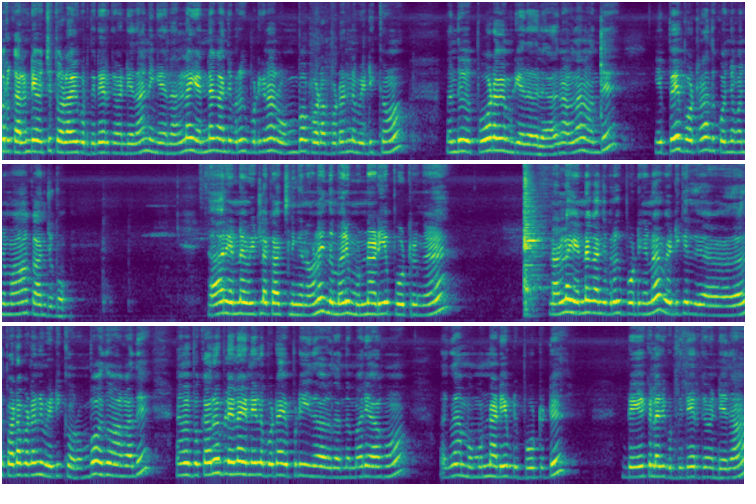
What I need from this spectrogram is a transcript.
ஒரு கரண்டியை வச்சு தொலாவி கொடுத்துட்டே இருக்க வேண்டியதான் நீங்கள் நல்லா எண்ணெய் காஞ்ச பிறகு போட்டிங்கன்னா ரொம்ப பொட பொடன்னு வெடிக்கும். வந்து போடவே முடியாது அதில். அதனால தான் நான் வந்து இப்போயே போட்டால் அது கொஞ்சம் கொஞ்சமாக காஞ்சிக்கும். யார் எண்ணெய் வீட்டில் காய்ச்சினீங்கனாலும் இந்த மாதிரி முன்னாடியே போட்டுருங்க. நல்லா எண்ணெய் காஞ்ச பிறகு போட்டிங்கன்னா வெடிக்கிறது அதாவது படபடன்னு வெடிக்கும். ரொம்ப இதுவும் ஆகாது. நம்ம இப்போ கருவேப்பிலையெல்லாம் எண்ணெயில் போட்டால் எப்படி இதாகுது? அந்த மாதிரி ஆகும். அதுக்கு தான் நம்ம முன்னாடியே இப்படி போட்டுட்டு இப்படியே கிளறி கொடுத்துட்டே இருக்க வேண்டியதான்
